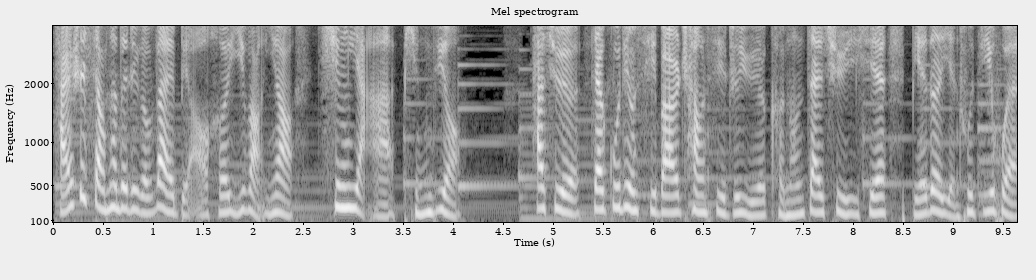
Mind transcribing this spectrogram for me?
还是像她的这个外表和以往一样清雅平静。他去在固定戏班唱戏之余，可能再去一些别的演出机会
